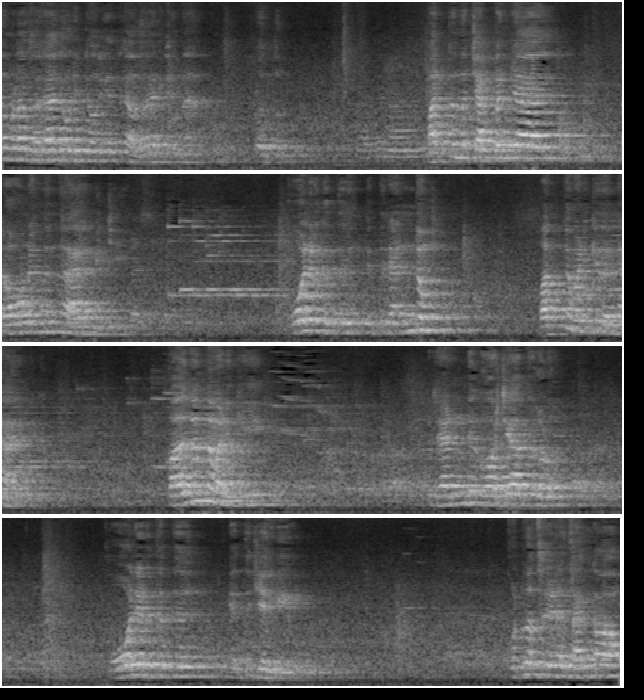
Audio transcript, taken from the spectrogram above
നമ്മുടെ സ്വരാജ് ഓഡിറ്റോറിയത്തിൽ അവസാനിക്കുന്ന ഒന്നും മറ്റൊന്ന് ചട്ടഞ്ചാൽ ടൗണിൽ നിന്ന് ആരംഭിച്ച് കോഴെടുക്കത്ത് ഇത് രണ്ടും പത്ത് മണിക്ക് തന്നെ ആരംഭിക്കും. പതിനൊന്ന് മണിക്ക് രണ്ട് ഘോഷയാത്രകളും കോഴെടുക്കത്ത് എത്തിച്ചേരുകയും കുടുംബശ്രീയുടെ സംഗമം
